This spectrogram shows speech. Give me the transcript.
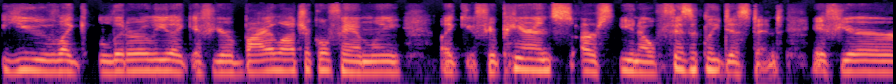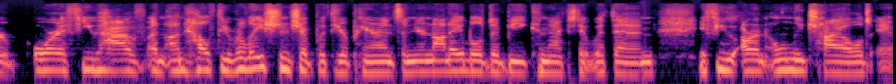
you like literally like if your biological family like if your parents are you know physically distant if you're or if you have an unhealthy relationship with your parents and you're not able to be connected with them if you are an only child eh,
